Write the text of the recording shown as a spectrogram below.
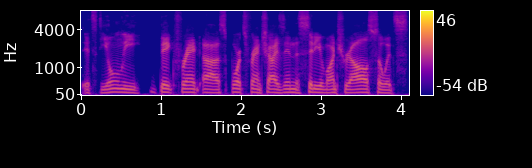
It's the only big fran- uh, sports franchise in the city of Montreal, so it's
